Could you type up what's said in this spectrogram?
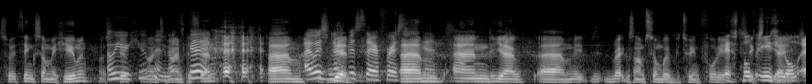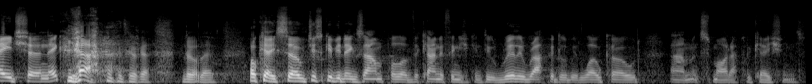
So it thinks I'm a human. That's oh, good. you're human. 99%. That's good. Um, I was nervous good. there for a second. Um, and you know, um, it reckons I'm somewhere between 40 it's and 68. It's not easy on age, uh, Nick. Yeah. okay. So just give you an example of the kind of things you can do really rapidly with low code um, and smart applications.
